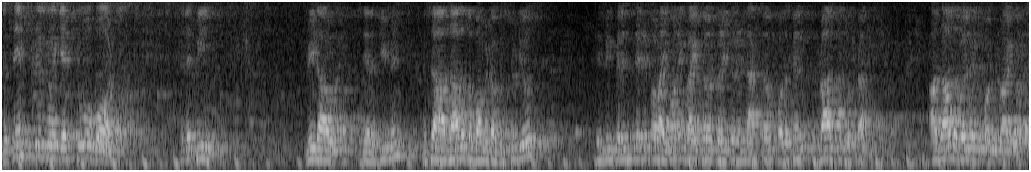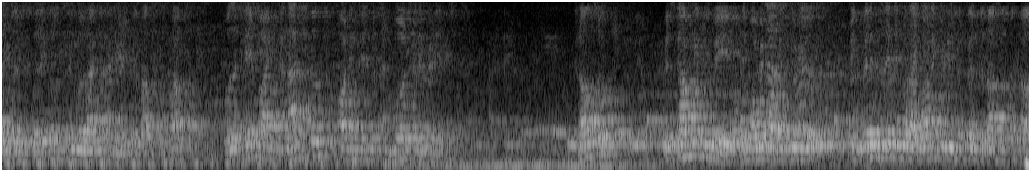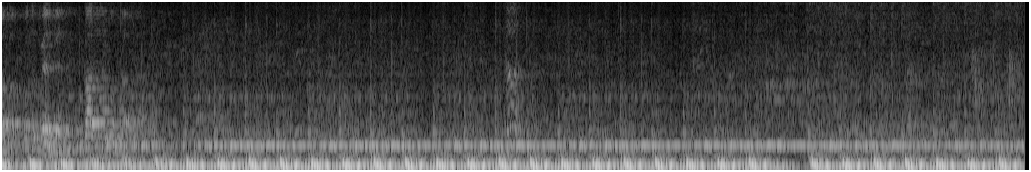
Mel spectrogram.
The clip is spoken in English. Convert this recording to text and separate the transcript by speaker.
Speaker 1: The same studio is going to get two awards. So let me read out their achievements. Mr. Aazaad of the Bombay Talkies Studios. is being felicitated for iconic writer, director and actor for the film Rashtraputra. Aazaad, a well-respected writer, director, director, singer, actor and director Rashtraputra was acclaimed by international audiences and world celebrities. And also, Ms. Kamini Dube of the Bombay Talkies 900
